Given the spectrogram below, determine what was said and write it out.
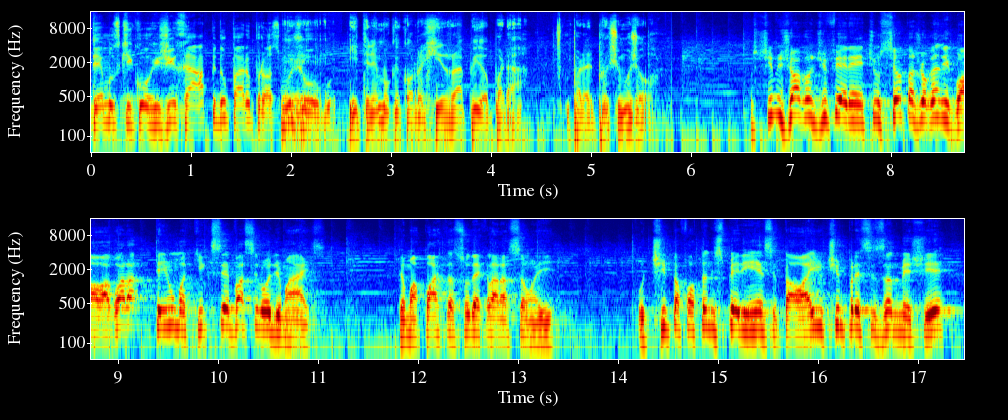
Temos que corrigir rápido para o próximo jogo. E temos que corrigir rápido para, para o próximo jogo. Os times jogam diferente, o seu tá jogando igual. Agora tem uma aqui que você vacilou demais. Tem uma parte da sua declaração aí. O time tá faltando experiência e tal. Aí o time precisando mexer,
